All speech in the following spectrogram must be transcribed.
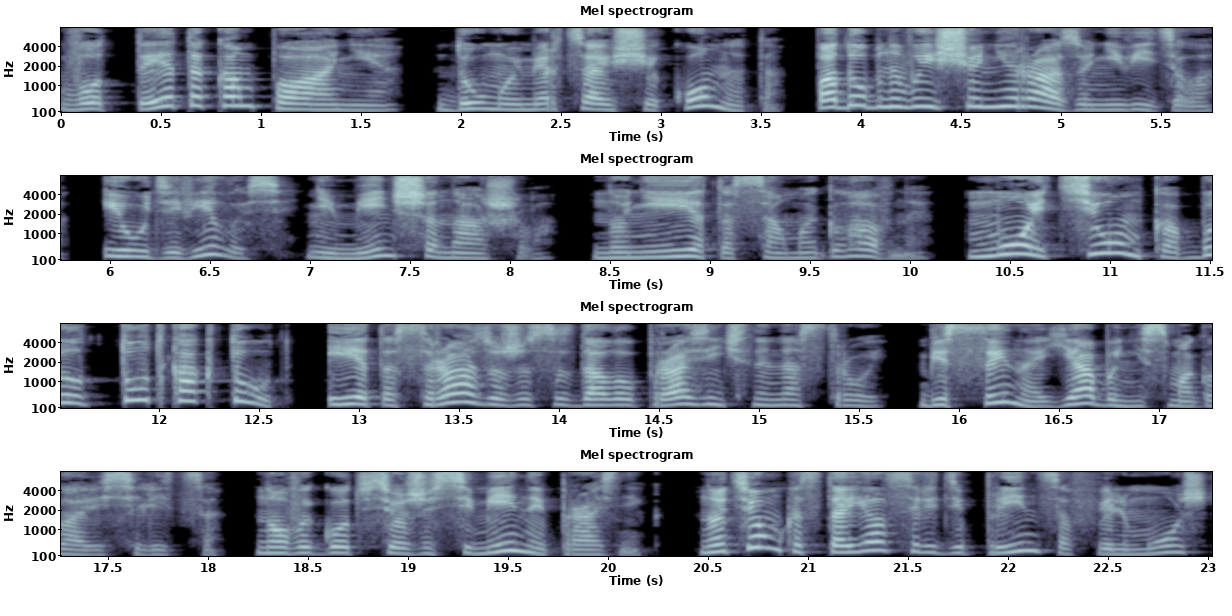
вот это компания! Думаю, мерцающая комната подобного еще ни разу не видела и удивилась не меньше нашего. Но не это самое главное. Мой Тёмка был тут как тут, и это сразу же создало праздничный настрой. Без сына я бы не смогла веселиться. Новый год все же семейный праздник. Но Тёмка стоял среди принцев, вельмож,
